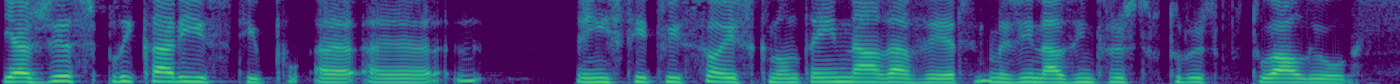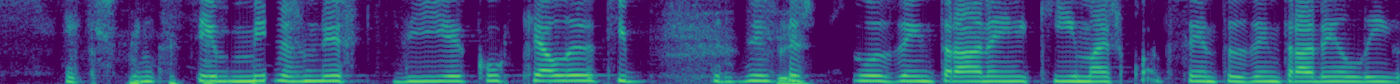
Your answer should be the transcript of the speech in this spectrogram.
E às vezes explicar isso, tipo, a, a- a instituições que não têm nada a ver, imagina as infraestruturas de Portugal, eu. É que isto tem que ser mesmo neste dia com aquela tipo 300 Sim. pessoas a entrarem aqui, mais 400 a entrarem ali.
